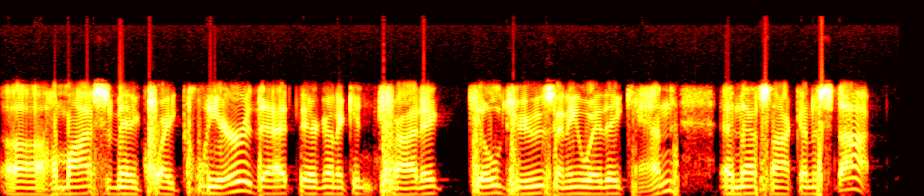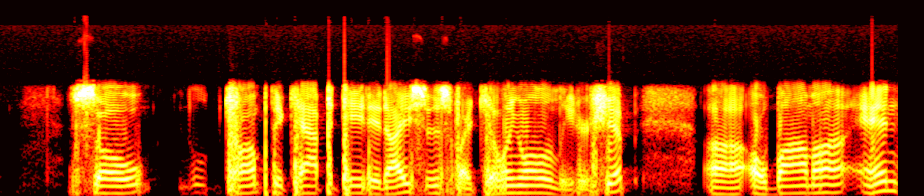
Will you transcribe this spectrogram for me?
Uh, Hamas has made it quite clear that they're going to try to kill Jews any way they can, and that's not going to stop. So Trump decapitated ISIS by killing all the leadership. Uh, Obama and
